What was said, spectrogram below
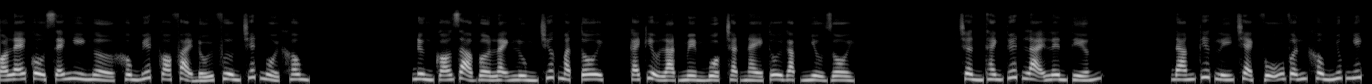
có lẽ cô sẽ nghi ngờ không biết có phải đối phương chết ngồi không. Đừng có giả vờ lạnh lùng trước mặt tôi, cái kiểu lạt mềm buộc chặt này tôi gặp nhiều rồi. Trần Thanh Tuyết lại lên tiếng. Đáng tiếc Lý Trạch Vũ vẫn không nhúc nhích.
